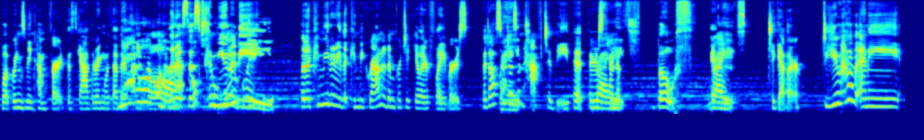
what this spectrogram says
what brings me comfort, this gathering with other yeah, people, that it's this absolutely. community but a community that can be grounded in particular flavors, but also right. doesn't have to be, that there's right. kind of both right. together. Do you have any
